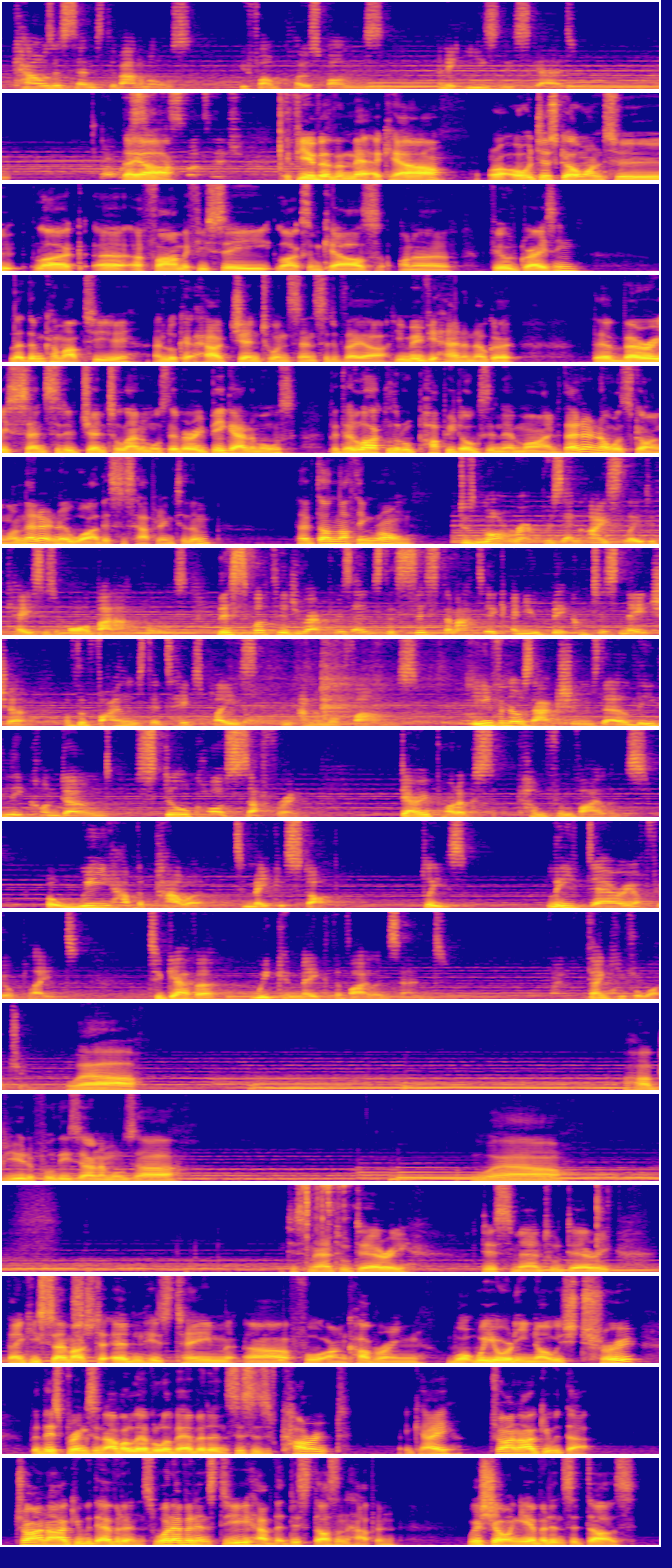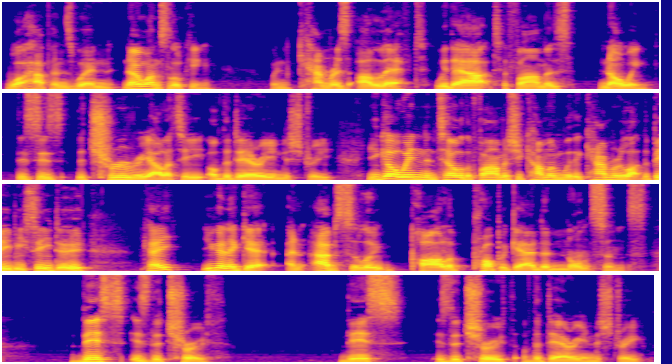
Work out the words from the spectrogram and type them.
Cows are sensitive animals who form close bonds and are easily scared. They are. If you've ever met a cow, or, or just go onto like a, a farm if you see like some cows on a field grazing, let them come up to you and look at how gentle and sensitive they are. You move your hand and they'll go. They're very sensitive, gentle animals. They're very big animals, but they're like little puppy dogs in their mind. They don't know what's going on. They don't know why this is happening to them. They've done nothing wrong. Does not represent isolated cases or bad apples. This footage represents the systematic and ubiquitous nature of the violence that takes place in animal farms. Even those actions that are legally condoned still cause suffering. Dairy products come from violence, but we have the power to make it stop. Please, leave dairy off your plate. Together, we can make the violence end. Thank you for watching. Wow. How beautiful these animals are. Wow. Dismantle dairy. Dismantle dairy. Thank you so much to Ed and his team uh, for uncovering what we already know is true. But this brings another level of evidence. This is current, okay? Try and argue with that. Try and argue with evidence. What evidence do you have that this doesn't happen? We're showing you evidence it does. What happens when no one's looking? When cameras are left without the farmers knowing. This is the true reality of the dairy industry. You go in and tell the farmers you're coming with a camera like the BBC do, okay? You're going to get an absolute pile of propaganda nonsense. This is the truth. This is the truth of the dairy industry.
